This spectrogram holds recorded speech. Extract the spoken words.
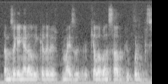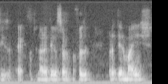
estamos a ganhar ali cada vez mais aquele avançado que o Porto precisa. É continuar a ter a sorte para, fazer, para ter mais.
